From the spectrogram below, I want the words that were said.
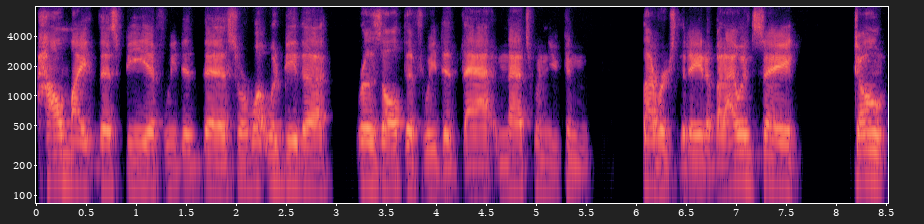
how might this be if we did this or what would be the result if we did that. And that's when you can leverage the data. But I would say don't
